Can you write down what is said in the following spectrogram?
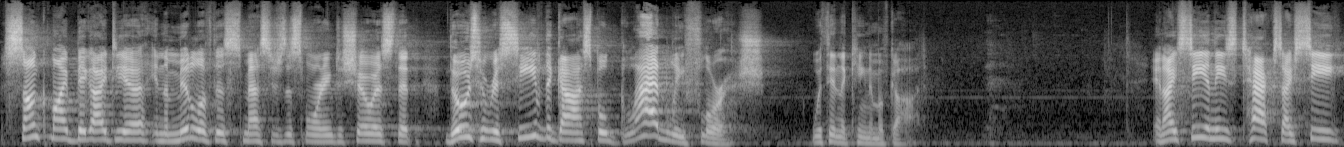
sunk my big idea in the middle of this message this morning to show us that those who receive the gospel gladly flourish within the kingdom of God. And I see in these texts, I see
